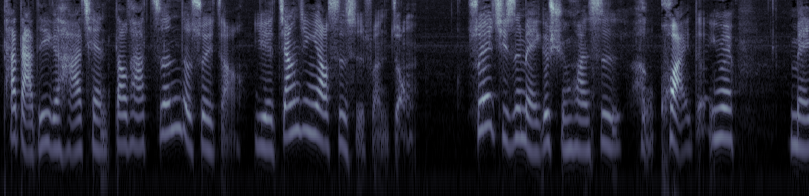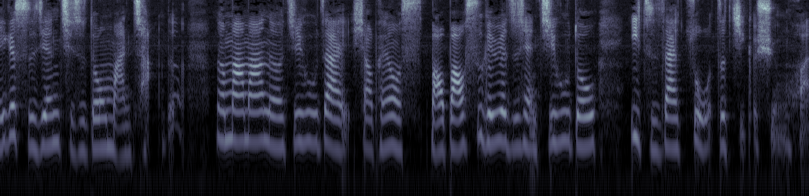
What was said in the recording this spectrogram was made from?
她打第一个哈欠到她真的睡着，也将近要四十分钟，所以其实每一个循环是很快的，因为。每一个时间其实都蛮长的。那妈妈呢，几乎在小朋友宝宝四个月之前，几乎都一直在做这几个循环。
